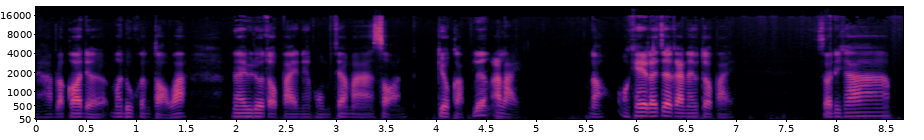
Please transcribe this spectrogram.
นะครับ แล้วก็เดี๋ยวมาดูกันต่อว่าในวิดีโอต่อไปเนี่ยผมจะมาสอนเกี่ยวกับเรื่องอะไรเนาะโอเค แล้วเจอกันในวิดีโอต่อไป สวัสดีครับ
